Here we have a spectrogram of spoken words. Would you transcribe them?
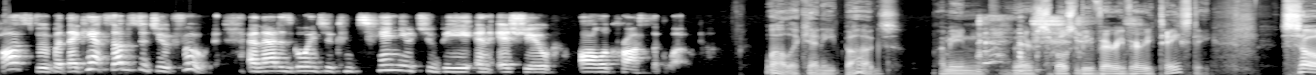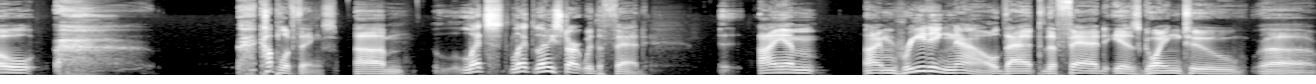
cost food, but they can't substitute food. And that is going to continue to be an issue all across the globe. Well, they can eat bugs. I mean, they're supposed to be very, very tasty. So, a couple of things. Um, let's let let me start with the Fed. I am I'm reading now that the Fed is going to uh,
